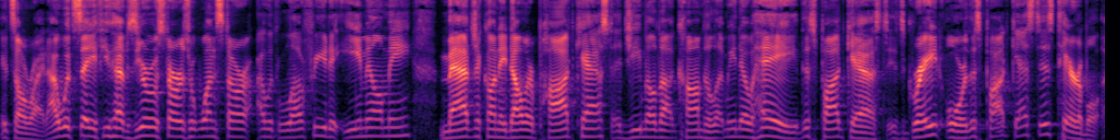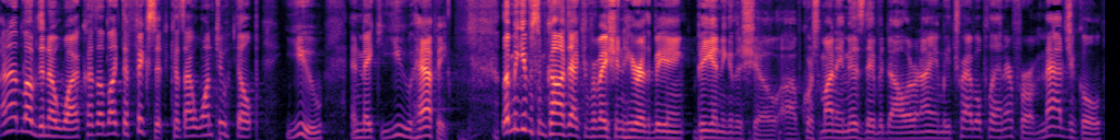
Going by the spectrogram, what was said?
It's all right. I would say if you have zero stars or one star, I would love for you to email me, magic on a dollar podcast at gmail.com to let me know, hey, this podcast is great or this podcast is terrible. And I'd love to know why because I'd like to fix it because I want to help you and make you happy. Let me give you some contact information here at the beginning, beginning of the show. Uh, of course, my name is David Dollar, and I am a travel planner for Magical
